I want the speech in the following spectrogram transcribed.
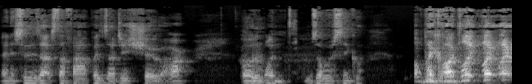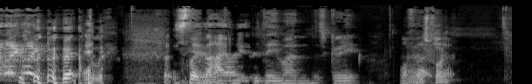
and as soon as that stuff happens, I just shout at her on, hmm. on Teams. I always think, "Oh my god, look, look, look, look!" look. it's like yeah. the highlight of the day, man. It's great. Love That's fun. Shit.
